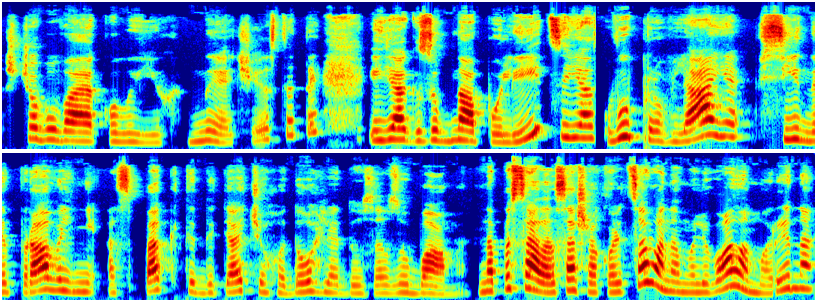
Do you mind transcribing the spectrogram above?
що буває, коли їх не чистити, і як зубна поліція виправляє всі неправильні аспекти дитячого догляду за зубами. Написала Саша Кольцова, намалювала Марина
